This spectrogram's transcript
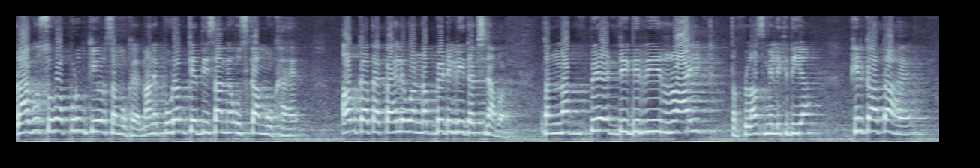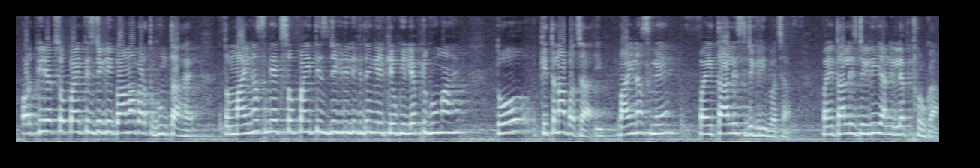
राघु सुबह पूर्व की ओर सम्मुख है, माने पूर्व के दिशा में उसका मुख है। अब कहता है, पहले हुआ 90 डिग्री दक्षिणावर्त तो 90 डिग्री राइट तो प्लस में लिख दिया। फिर कहता है, और फिर 135 डिग्री वामावर्त घूमता है। तो माइनस में 135 डिग्री लिख देंगे, क्योंकि लेफ़्ट घूमा है। तो कितना बचा? माइनस में 45 डिग्री बचा। 45 डिग्री यानी लेफ़्ट होगा।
